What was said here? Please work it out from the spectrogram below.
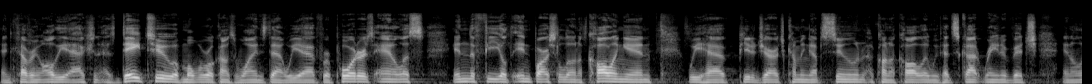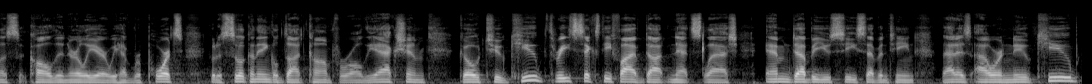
and covering all the action as day two of Mobile World Congress winds down. We have reporters, analysts in the field in Barcelona calling in. We have Peter Jarich coming up soon, going to call in. We've had Scott Raynovich, analysts called in earlier. We have reports. Go to siliconangle.com for all the action. Go to cube365.net slash MWC 17. That is our new Cube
